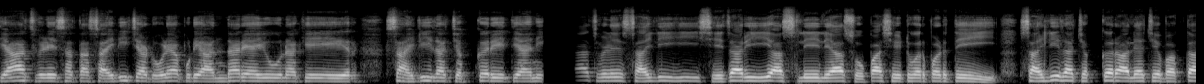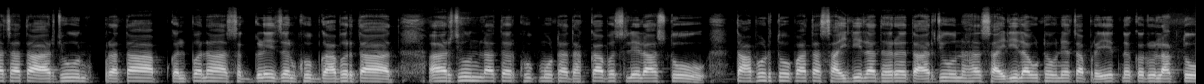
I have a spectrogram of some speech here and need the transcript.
त्याच वेळेस आता सायलीच्या डोळ्यापुढे अंधाऱ्या येऊ नके. अखेर सायलीला चक्कर येते आणि त्याच वेळेस सायली ही शेजारी असलेल्या सोफा सेटवर पडते. सायलीला चक्कर आल्याचे बघताच आता अर्जुन प्रताप कल्पना सगळेजण खूप घाबरतात. अर्जुनला तर खूप मोठा धक्का बसलेला असतो. ताबडतोब आता सायलीला धरत अर्जुन हा सायलीला उठवण्याचा प्रयत्न करू लागतो.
